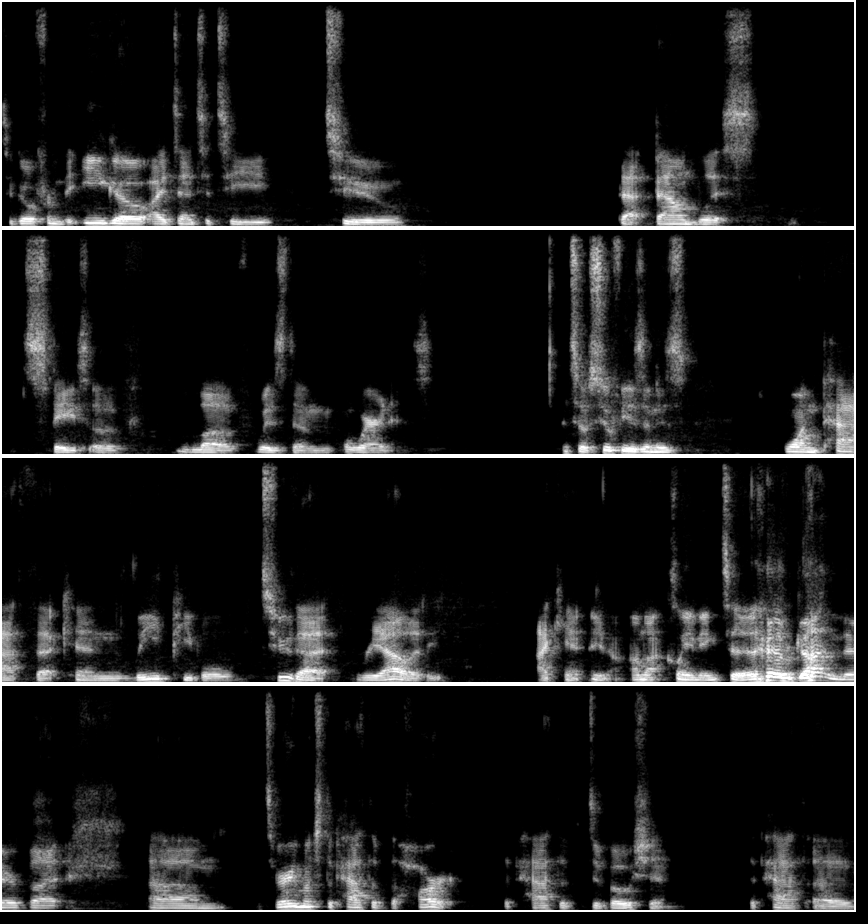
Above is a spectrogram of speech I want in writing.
to go from the ego identity to that boundless space of love, wisdom, awareness. And so Sufism is one path that can lead people to that reality. I can't, you know, I'm not claiming to have gotten there, but um, it's very much the path of the heart, the path of devotion, the path of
